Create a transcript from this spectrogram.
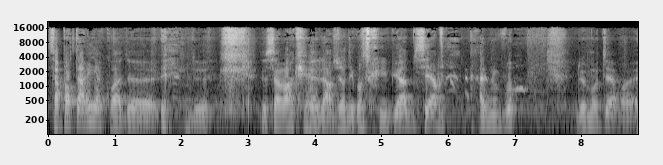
ça porte à rire, quoi, de, de, de savoir que l'argent du contribuable serve à nouveau de moteur. euh,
